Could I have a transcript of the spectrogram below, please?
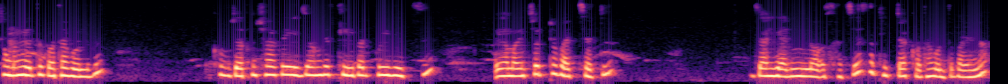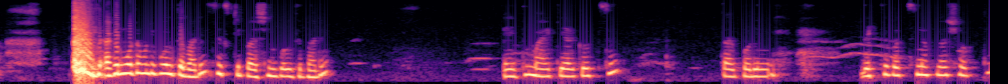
সময় হয়তো কথা বলবে। খুব যত্ন সহকারে এই যে আমাকে স্লিপার পরিয়ে দিচ্ছি, এই আমার ছোট্ট বাচ্চাটি। যার হিয়ারিং লস আছে, সে ঠিকঠাক কথা বলতে পারে না। এখন মোটামুটি বলতে পারে সিক্সটি পার্সেন্ট বলতে পারে। এই তো মায়ের কেয়ার করছে। তারপরে দেখতে পাচ্ছেন আপনার সবটা।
